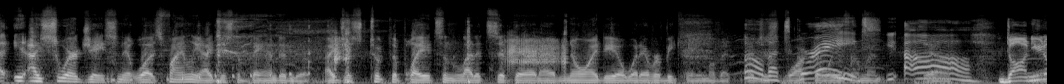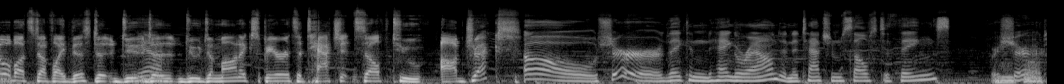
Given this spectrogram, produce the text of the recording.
I, I swear, Jason, it was. Finally, I just abandoned it. I just took the plates and let it sit there, and I have no idea whatever became of it. I Oh, just that's walked away great. from it. You- oh, Dawn, you know about stuff like this. Do do, Yeah. do do demonic spirits attach itself to objects? oh, sure. They can hang around and attach themselves to things for mm, sure. God.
